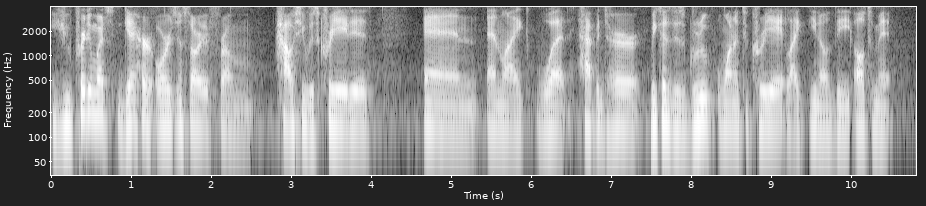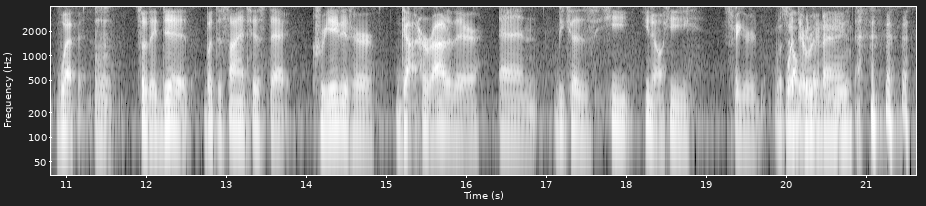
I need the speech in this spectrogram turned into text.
you pretty much get her origin story from how she was created and and like what happened to her because this group wanted to create like you know the ultimate weapon mm-hmm. so they did but the scientist that created her got her out of there and because he you know he figured Was what they were hoping going to to use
